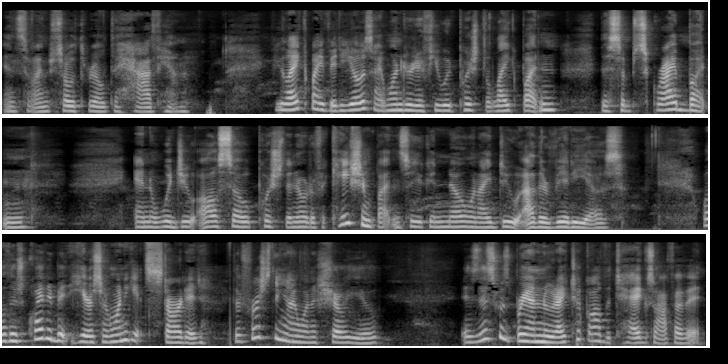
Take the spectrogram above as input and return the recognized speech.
And so I'm so thrilled to have him. If you like my videos, I wondered if you would push the like button, the subscribe button, and would you also push the notification button so you can know when I do other videos. Well, there's quite a bit here, so I want to get started. The first thing I want to show you is this was brand new. I took all the tags off of it.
